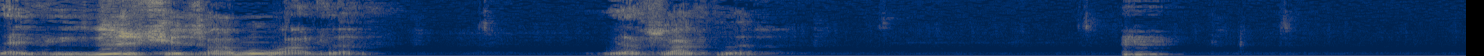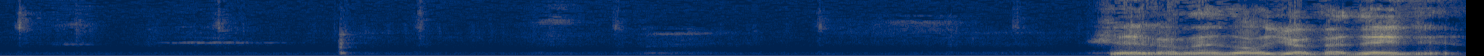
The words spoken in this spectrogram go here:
Belki yüz kitabı vardır. Yasaktır. Peygamber daha cephedeydi.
